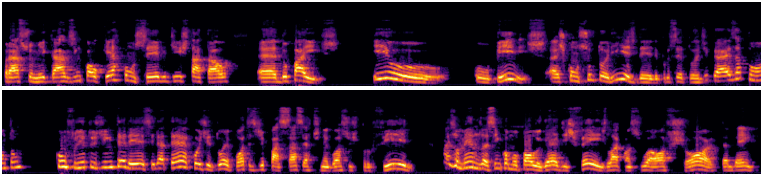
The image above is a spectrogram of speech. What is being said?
para assumir cargos em qualquer conselho de estatal é, do país. E o, o Pires, as consultorias dele para o setor de gás apontam conflitos de interesse. Ele até cogitou a hipótese de passar certos negócios para o filho, mais ou menos assim como o Paulo Guedes fez lá com a sua offshore também.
